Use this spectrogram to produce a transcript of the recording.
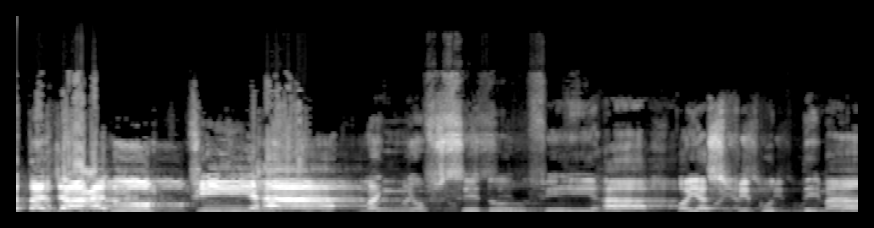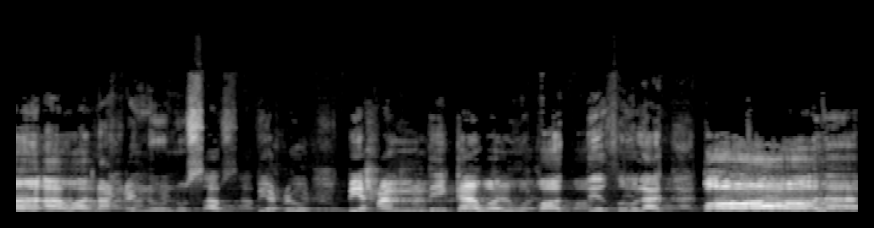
আতাজালু فيها من يفسد فيها ويسفك الدماء ونحن نسبح بحمدك ونقدس لك قال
